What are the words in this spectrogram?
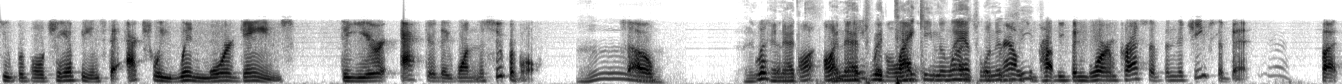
Super Bowl champions to actually win more games the year after they won the Super Bowl. Oh. So, and, listen, and that's, on, on and that's with the tanking the last one the of the Browns have probably been more impressive than the Chiefs have been. But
